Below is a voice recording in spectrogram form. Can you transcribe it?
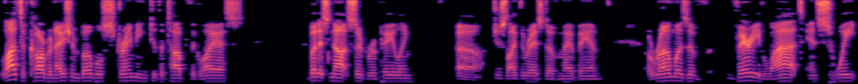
Lots of carbonation bubbles streaming to the top of the glass. But it's not super appealing, uh, just like the rest of them have been. Aromas of very light and sweet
